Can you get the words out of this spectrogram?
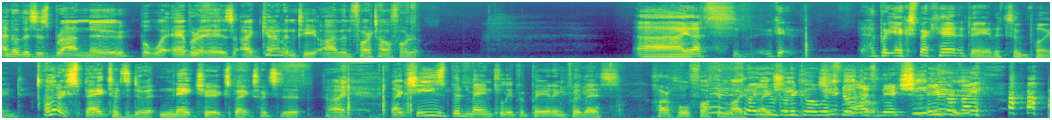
I know this is brand new, but whatever it is, I guarantee I'm infertile for it. Aye, that's. But you expect her to do it at some point. I don't expect her to do it. Nature expects her to do it. Right? like she's been mentally preparing for this her whole fucking life. so are you going to go with she, no, no, as nature? She are you knew. going by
